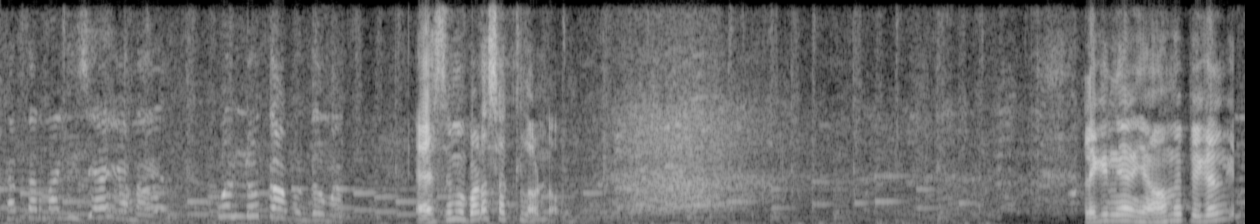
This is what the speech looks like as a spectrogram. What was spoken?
खतरनाक विषय आहे का नाही? बोललो होतो आपण तुम्हाला ऐसे में बड़ा सख्त लौंडा हूँ लेकिन यार यहाँ में पिघल गया.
